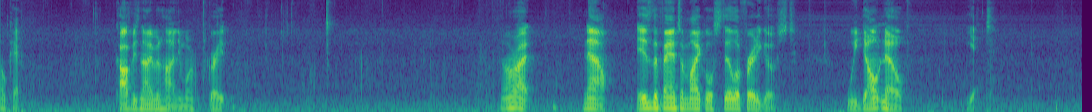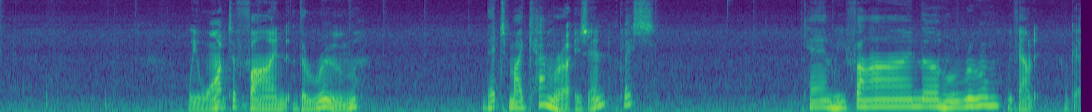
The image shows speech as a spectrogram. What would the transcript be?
okay. Coffee's not even hot anymore. Great. Alright. Now, is the Phantom Michael still afraid of ghosts? We don't know. Yet. We want to find the room that my camera is in, please. Can we find the room? We found it. Okay.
